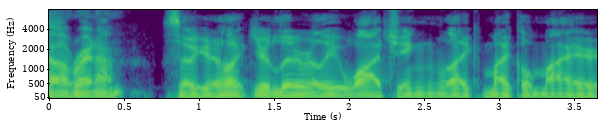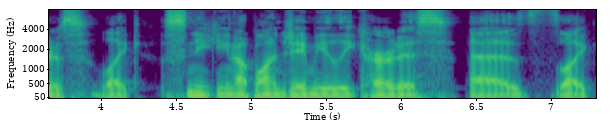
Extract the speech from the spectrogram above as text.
Oh, right on. So you're like you're literally watching like Michael Myers like sneaking up on Jamie Lee Curtis as like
